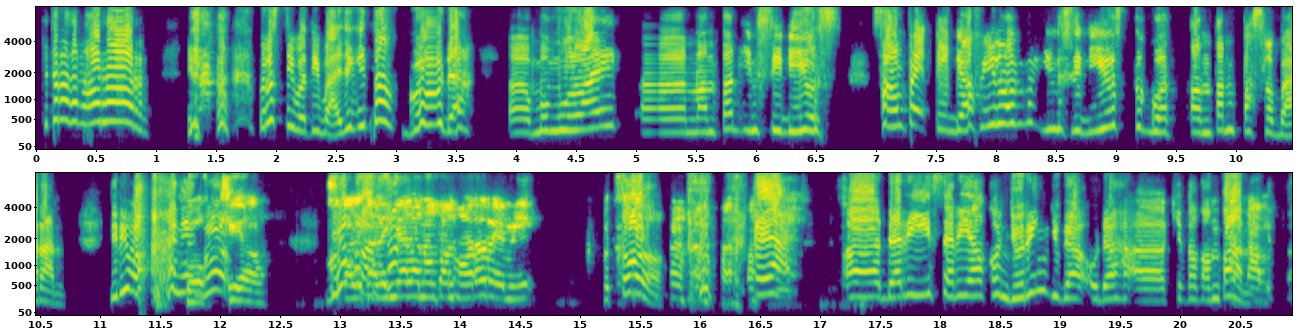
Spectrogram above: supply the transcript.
kita nonton horor." Terus tiba-tiba aja gitu, gue udah uh, memulai uh, nonton Insidious sampai tiga film Insidious tuh gue tonton pas lebaran. Jadi makanya gue gue kali-kalinya lo nonton horor ya Mi Betul. Kayak uh, dari serial Conjuring juga udah uh, kita tonton. Gitu.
